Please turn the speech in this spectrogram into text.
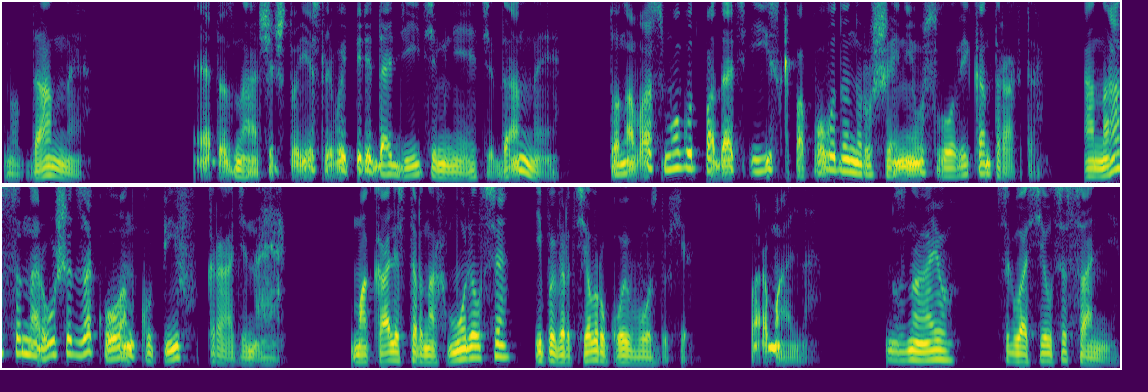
Но данные... Это значит, что если вы передадите мне эти данные, то на вас могут подать иск по поводу нарушения условий контракта. А НАСА нарушит закон, купив краденое. МакАлистер нахмурился и повертел рукой в воздухе. «Формально». «Знаю», — согласился Санни.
